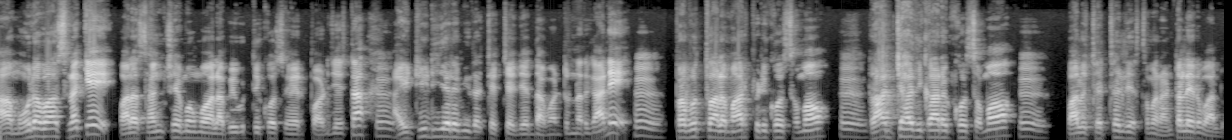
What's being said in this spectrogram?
ఆ మూలవాసులకి వాళ్ళ సంక్షేమం వాళ్ళ అభివృద్ధి కోసం ఏర్పాటు చేసిన ఐటీడీఏల మీద చర్చ చేద్దామంటున్నారు కానీ హ్మ్, ప్రభుత్వాల మార్పిడి కోసమో రాజ్యాధికారం కోసమో. వాళ్ళు చర్చలు చేస్తామని అంటలేరు వాళ్ళు.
